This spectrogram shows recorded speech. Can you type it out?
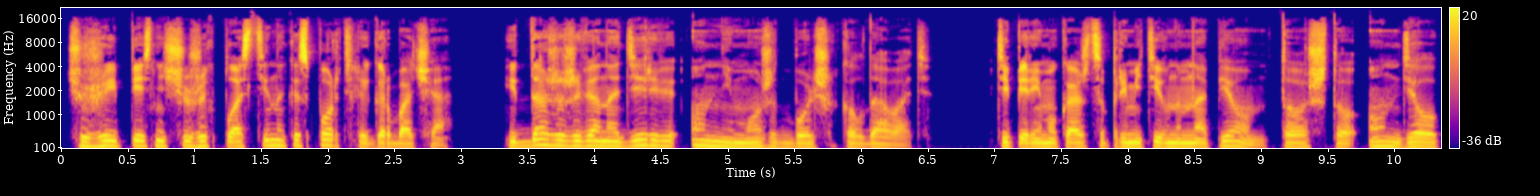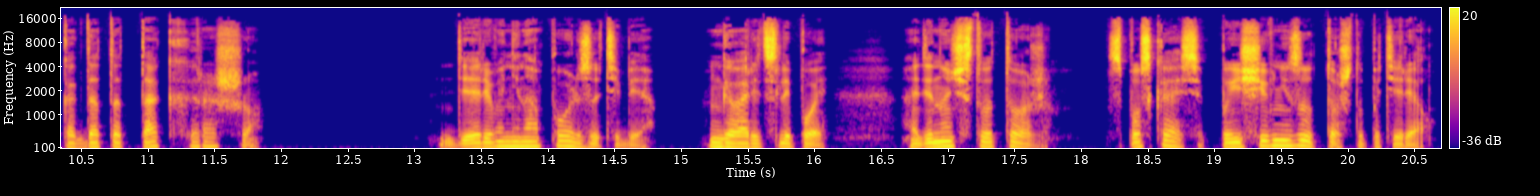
Чужие песни с чужих пластинок испортили Горбача, и даже живя на дереве, он не может больше колдовать. Теперь ему кажется примитивным напевом то, что он делал когда-то так хорошо. «Дерево не на пользу тебе», — говорит слепой. «Одиночество тоже. Спускайся, поищи внизу то, что потерял».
